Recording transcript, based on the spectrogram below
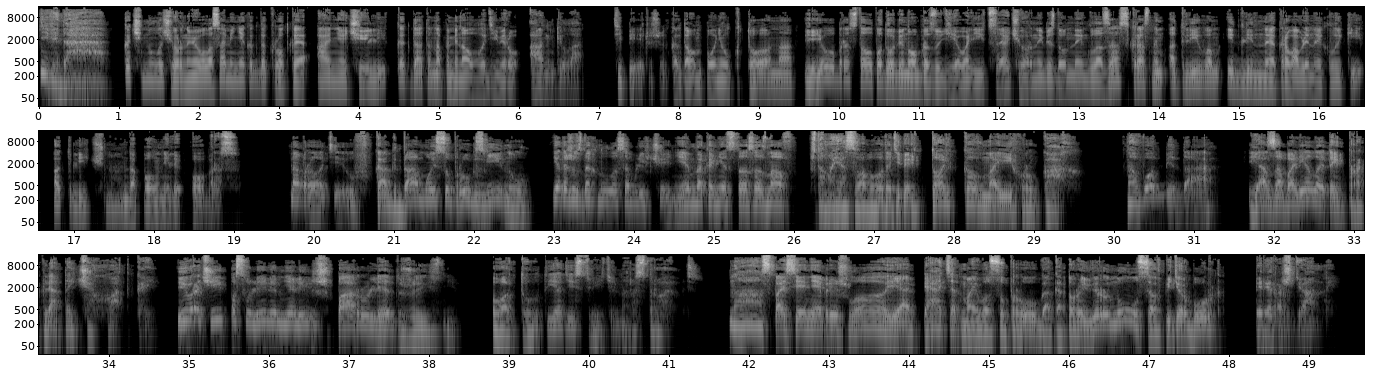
«Не беда!» — качнула черными волосами некогда кроткая Аня Чили, когда-то напоминал Владимиру ангела. Теперь же, когда он понял, кто она, ее образ стал подобен образу дьяволицы, а черные бездонные глаза с красным отливом и длинные окровавленные клыки отлично дополнили образ. «Напротив, когда мой супруг сгинул, я даже вздохнула с облегчением, наконец-то осознав, что моя свобода теперь только в моих руках. Но вот беда. Я заболела этой проклятой чехоткой, и врачи посулили мне лишь пару лет жизни. Вот тут я действительно расстроилась. Но спасение пришло и опять от моего супруга, который вернулся в Петербург перерожденный.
